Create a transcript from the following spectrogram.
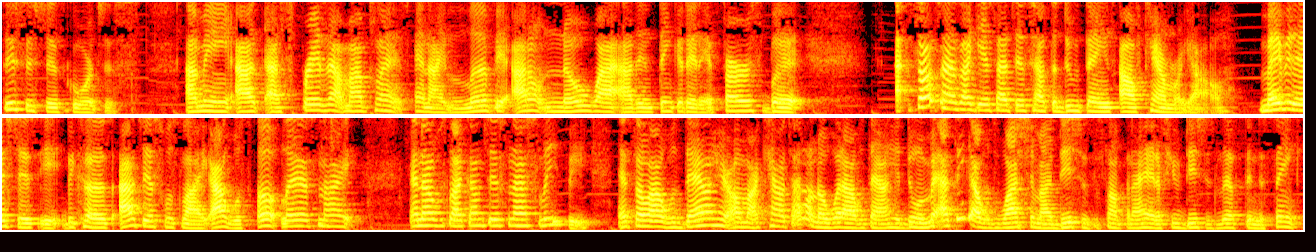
This is just gorgeous. I mean, I, I spread out my plants and I love it. I don't know why I didn't think of it at first, but sometimes I guess I just have to do things off camera, y'all. Maybe that's just it because I just was like, I was up last night and I was like, I'm just not sleepy. And so I was down here on my couch. I don't know what I was down here doing. I think I was washing my dishes or something. I had a few dishes left in the sink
